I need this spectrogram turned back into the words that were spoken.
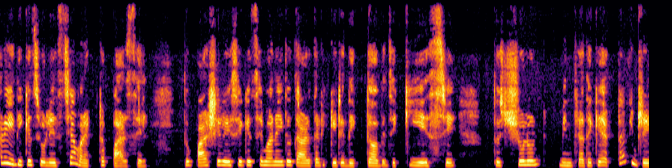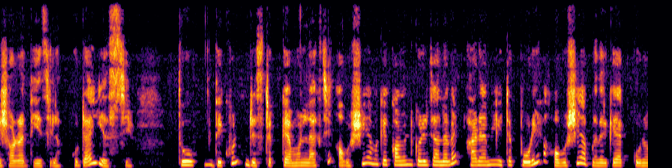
আর এইদিকে চলে এসছে আমার একটা পার্সেল। তো পার্সেল এসে গেছে মানেই তো তাড়াতাড়ি কেটে দেখতে হবে যে কী এসছে। তো চলুন মিন্ত্রা থেকে একটা আমি ড্রেস অর্ডার দিয়েছিলাম, ওটাই এসছে। তো দেখুন ড্রেসটা কেমন লাগছে, অবশ্যই আমাকে কমেন্ট করে জানাবেন। আর আমি এটা পরে অবশ্যই আপনাদেরকে এক কোনো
